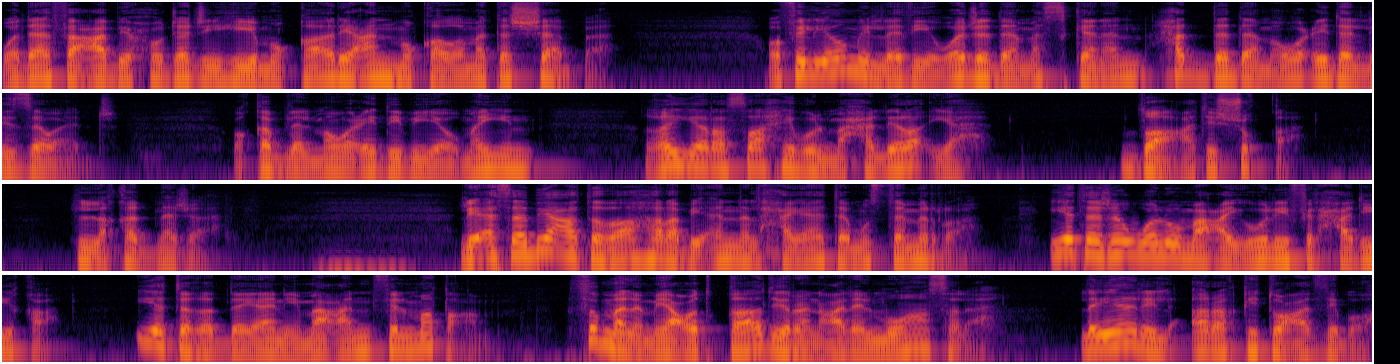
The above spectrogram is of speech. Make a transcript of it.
ودافع بحججه مقارعا مقاومة الشابة. وفي اليوم الذي وجد مسكنا حدد موعدا للزواج. وقبل الموعد بيومين غير صاحب المحل رأيه. ضاعت الشقة. لقد نجا. لأسابيع تظاهر بأن الحياة مستمرة. يتجول مع يولي في الحديقة. يتغديان معا في المطعم. ثم لم يعد قادرا على المواصلة. ليالي الأرق تعذبه.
